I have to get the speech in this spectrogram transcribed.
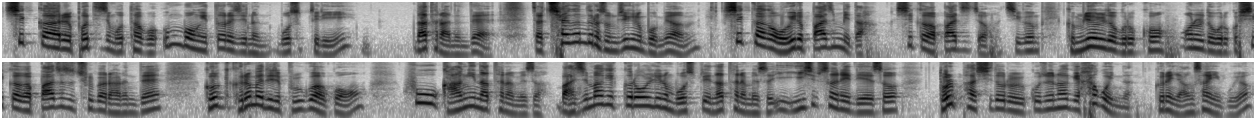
시가를 버티지 못하고 음봉이 떨어지는 모습들이 나타났는데 자 최근 들어서 움직임을 보면 시가가 오히려 빠집니다 시가가 빠지죠. 지금 금요일도 그렇고 오늘도 그렇고 시가가 빠져서 출발을 하는데 거기 그럼에도 이제 불구하고 후 강이 나타나면서 마지막에 끌어올리는 모습들이 나타나면서 이 20선에 대해서 돌파 시도를 꾸준하게 하고 있는 그런 양상이고요.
